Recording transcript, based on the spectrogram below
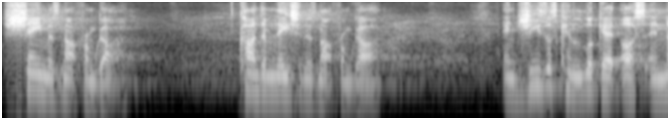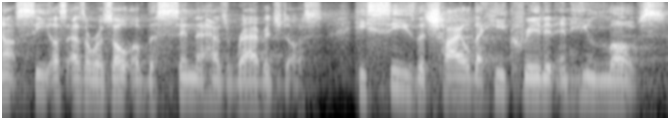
Shame is not from God, condemnation is not from God. And Jesus can look at us and not see us as a result of the sin that has ravaged us. He sees the child that He created and He loves.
